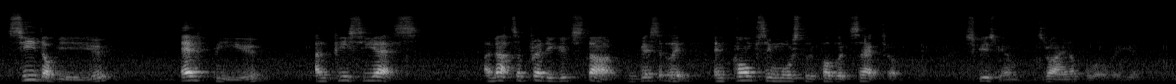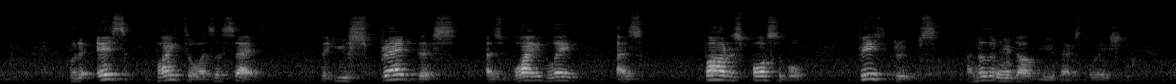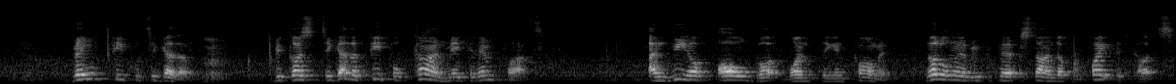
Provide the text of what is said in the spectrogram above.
CWU, FBU, and PCS. And that's a pretty good start, basically encompassing most of the public sector. Excuse me, I'm drying up a little bit here. But it is vital, as I said, that you spread this as widely, as far as possible. Faith groups, another Yeah. good avenue of exploration. Bring people together, because together people can make an impact. And we have all got one thing in common. Not only are we prepared to stand up and fight the cuts,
